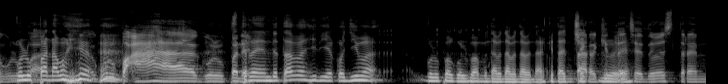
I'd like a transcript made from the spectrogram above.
gue gue lupa namanya Gue lupa ah, gue lupa deh. Stranded apa Hideo Kojima gue lupa gue lupa bentar bentar bentar, bentar. kita Ntar cek dulu kita ya cek dulu strand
